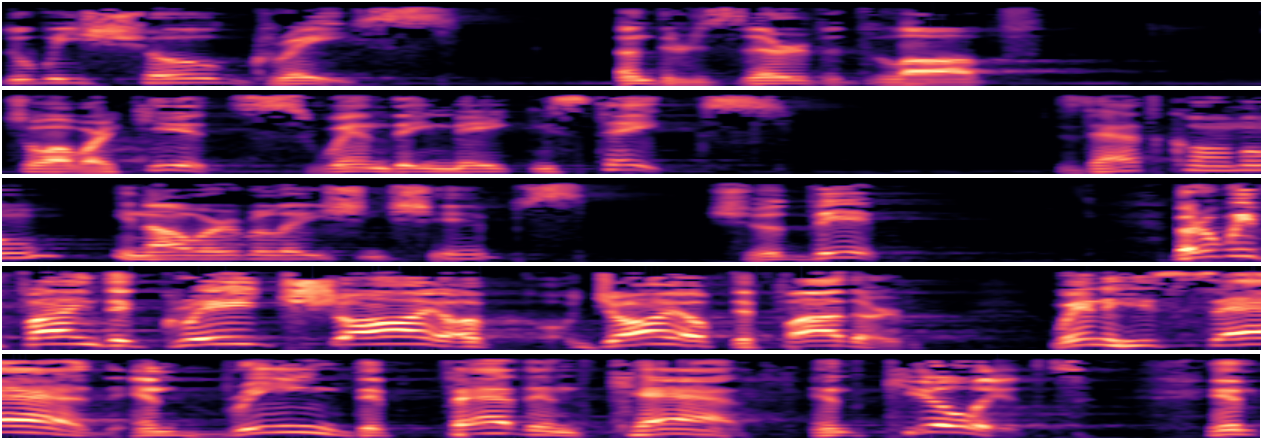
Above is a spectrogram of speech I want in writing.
do we show grace, undeserved love to our kids when they make mistakes? Is that common in our relationships? Should be. But we find the great joy of, joy of the Father when He said and bring the fattened calf and kill it and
